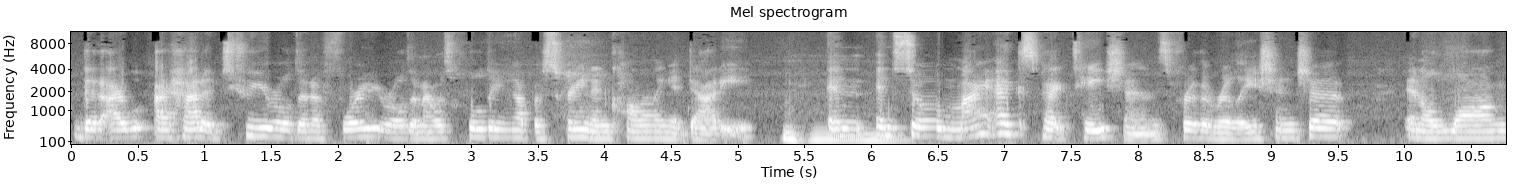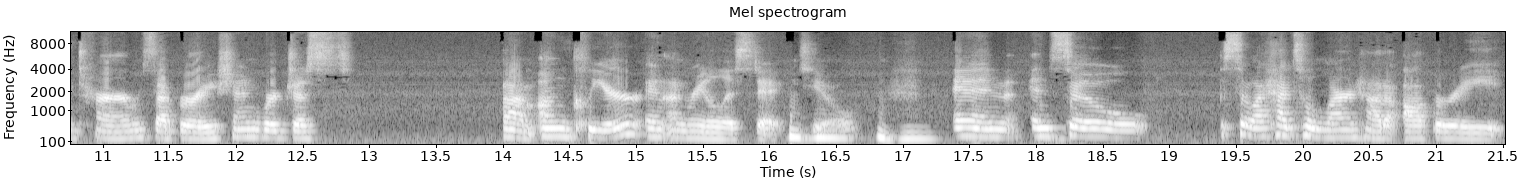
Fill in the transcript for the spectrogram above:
that i i had a 2 year old and a 4 year old and i was holding up a screen and calling it daddy mm-hmm. and and so my expectations for the relationship in a long term separation were just um, unclear and unrealistic mm-hmm. too mm-hmm. and and so so i had to learn how to operate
